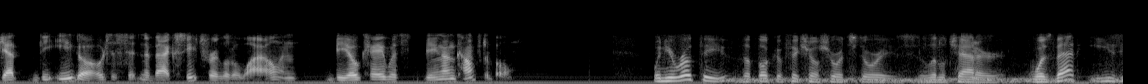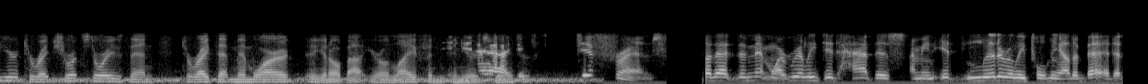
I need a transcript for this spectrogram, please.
get the ego to sit in the back seat for a little while and be okay with being uncomfortable. When you wrote the, the book of fictional short stories, The Little Chatter, was that easier to write short stories than to write that memoir, you know, about your own life and, and your yeah, experiences? It's different. But that the memoir really did have this. I mean, it literally pulled me out of bed at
